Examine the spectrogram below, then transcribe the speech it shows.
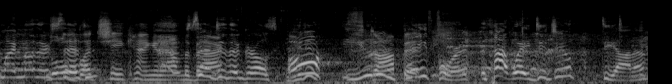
My mother little said, butt cheek hanging out in the said back. to the girls, you Oh, didn't, you didn't it. pay for it that way, did you, Deanna?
